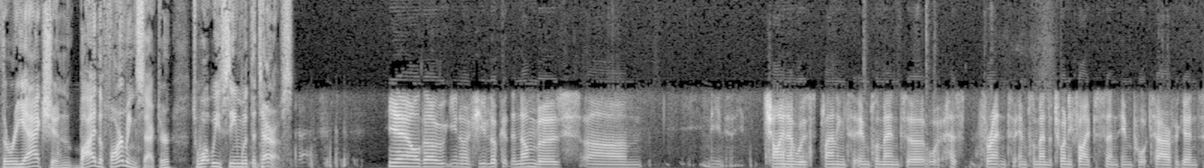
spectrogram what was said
the reaction by the farming sector to what we've seen with the tariffs. Yeah, although you know, if you look at the numbers, um, China was planning to implement uh, or has threatened to implement a 25% import tariff against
